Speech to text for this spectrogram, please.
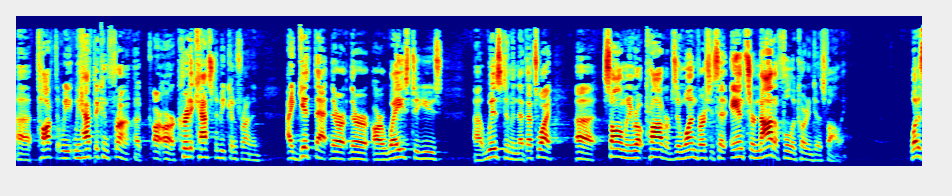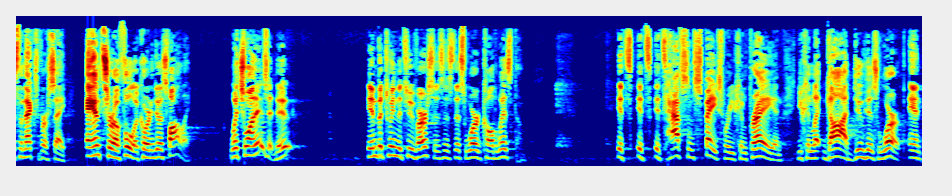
uh, talked, we, we have to confront, uh, our, our, critic has to be confronted. I get that there are, there are ways to use uh, wisdom in that. That's why uh, Solomon, he wrote Proverbs, in one verse he said, Answer not a fool according to his folly. What does the next verse say? Answer a fool according to his folly. Which one is it, dude? In between the two verses is this word called wisdom it's, it's, it's have some space where you can pray and you can let God do His work. And,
